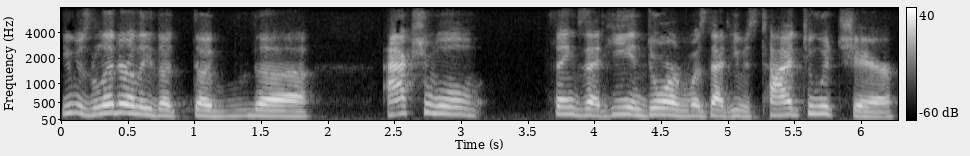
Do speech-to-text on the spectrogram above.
He was literally the the the actual things that he endured was that he was tied to a chair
